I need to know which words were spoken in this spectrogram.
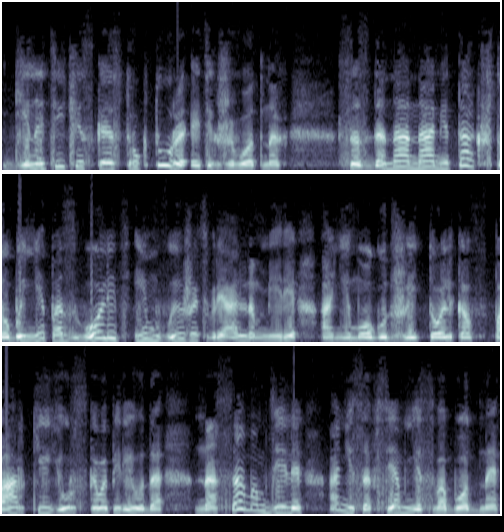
Генетическая структура этих животных создана нами так, чтобы не позволить им выжить в реальном мире. Они могут жить только в парке юрского периода. На самом деле они совсем не свободны,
